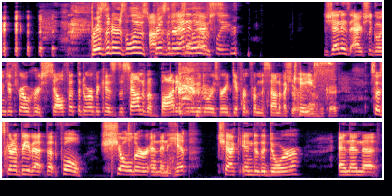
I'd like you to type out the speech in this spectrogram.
prisoners loose, Um, prisoners Jen loose. actually. Jen is actually going to throw herself at the door because the sound of a body hitting the door is very different from the sound of a case. okay. So it's going to be that that full shoulder and then hip check into the door, and then that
